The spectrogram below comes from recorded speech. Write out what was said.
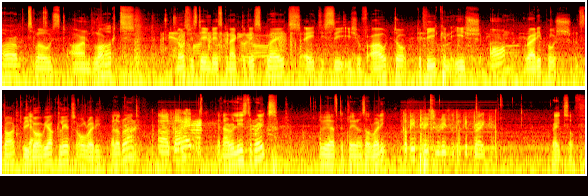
armed. Closed, armed, locked. Nose system disconnected displayed. ATC is auf Auto. The beacon is on. Ready, push and start. We Yeah. go. We are cleared already. Hello, ground. Uh, go ahead. Can I release the brakes? We have the clearance already. Copy, please release the pocket brake. Brakes off.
